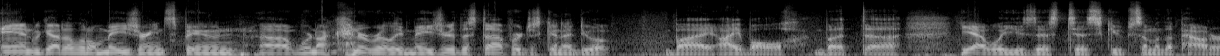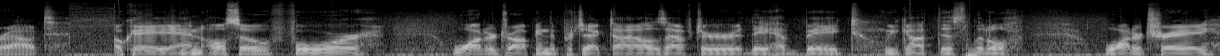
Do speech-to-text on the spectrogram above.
And we got a little measuring spoon. Uh, we're not gonna really measure the stuff we're just gonna do it by eyeball. But uh, yeah we'll use this to scoop some of the powder out. Okay and also for water dropping the projectiles after they have baked. We got this little water tray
